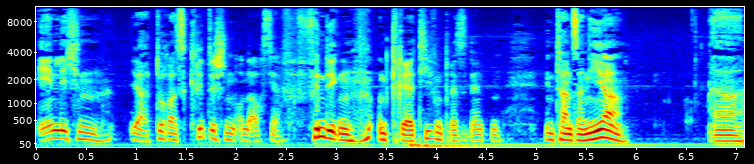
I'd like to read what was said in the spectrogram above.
ähnlichen, ja, durchaus kritischen und auch sehr findigen und kreativen Präsidenten in Tansania, äh,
